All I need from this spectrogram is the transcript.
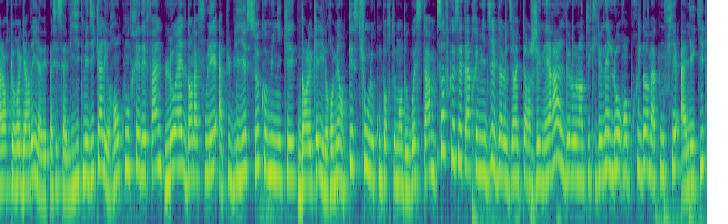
Alors que regardez, il avait passé sa visite médicale et rencontré des fans. L'OL dans la foulée a publié ce communiqué dans lequel il remet en question le comportement de West Ham. Sauf que cet après-midi, eh bien le directeur général de l'Olympique lyonnais, Laurent Prudhomme, a confié à l'équipe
